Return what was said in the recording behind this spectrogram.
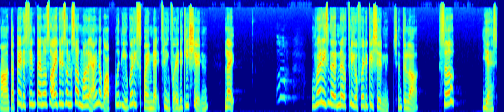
Ha, tapi at the same time also I jadi sama-sama like I nak buat apa ni? Where is my Netflix for education? Like where is the Netflix of education? Macam tu lah. So, yes,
